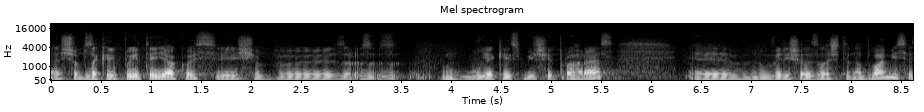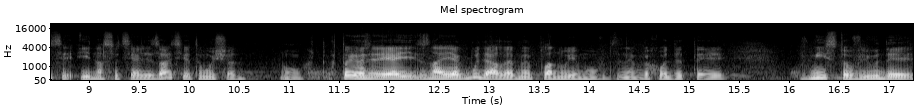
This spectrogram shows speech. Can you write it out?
е, щоб закріпити якось, і щоб е, з- з- з- ну, був якийсь більший прогрес. Е, ну, вирішили залишити на два місяці і на соціалізацію, тому що ну, хто- його я й знає, як буде, але ми плануємо з ним виходити в місто, в люди,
